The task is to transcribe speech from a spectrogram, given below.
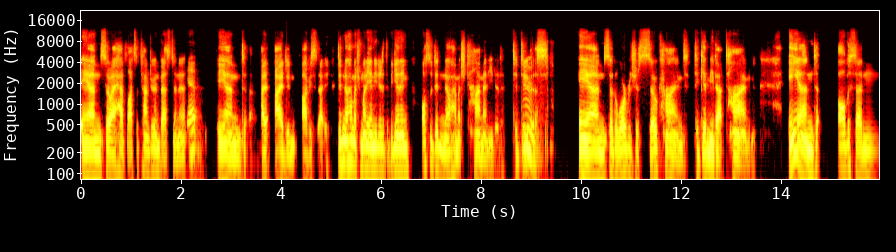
And so I had lots of time to invest in it. Yep. And I, I didn't obviously I didn't know how much money I needed at the beginning. Also didn't know how much time I needed to do Mm. this. And so the Lord was just so kind to give me that time. And all of a sudden,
